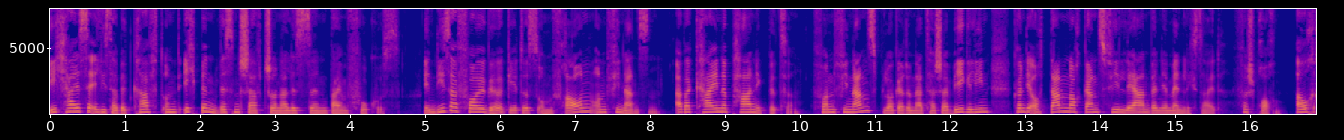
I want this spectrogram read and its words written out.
ich heiße Elisabeth Kraft und ich bin Wissenschaftsjournalistin beim Fokus. In dieser Folge geht es um Frauen und Finanzen. Aber keine Panik bitte. Von Finanzbloggerin Natascha Wegelin könnt ihr auch dann noch ganz viel lernen, wenn ihr männlich seid. Versprochen. Auch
